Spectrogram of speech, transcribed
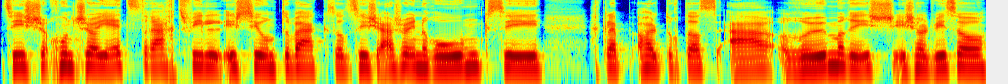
sie ist, kommt schon jetzt recht viel, ist sie unterwegs. Oder sie ist auch schon in Rom gesehen. Ich glaube halt durch das er Römer ist, ist halt wie so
